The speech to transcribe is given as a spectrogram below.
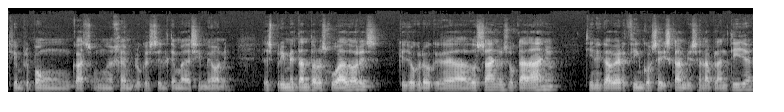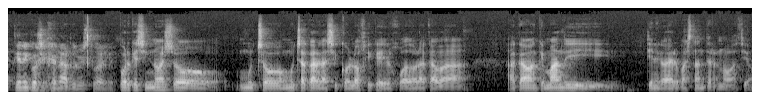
Siempre pongo un, caso, un ejemplo, que es el tema de Simeone. Exprime tanto a los jugadores que yo creo que cada dos años o cada año tiene que haber cinco o seis cambios en la plantilla. Tiene que oxigenar el vestuario. Porque si no, eso mucho, mucha carga psicológica y el jugador acaba acaban quemando y tiene que haber bastante renovación.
